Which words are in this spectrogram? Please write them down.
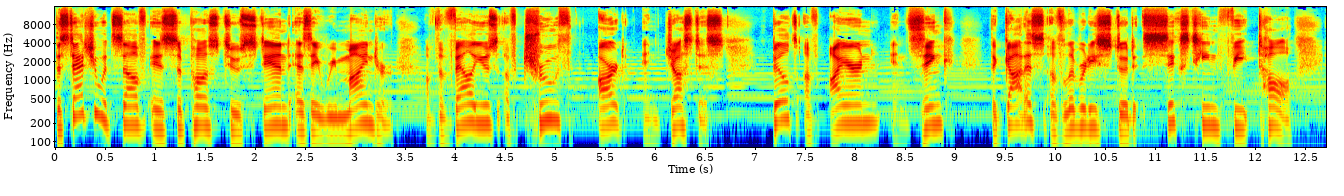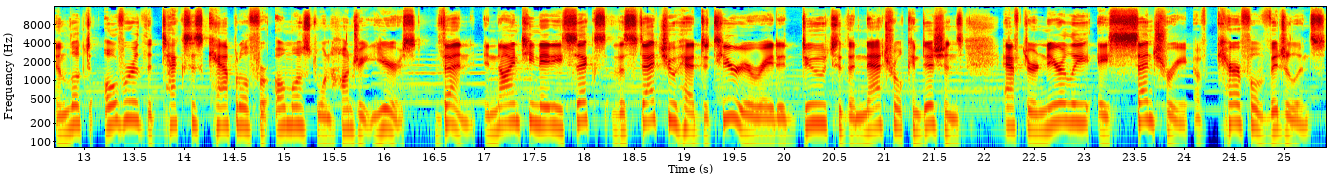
The statue itself is supposed to stand as a reminder of the values of truth, art, and justice. Built of iron and zinc, the goddess of liberty stood 16 feet tall and looked over the Texas Capitol for almost 100 years. Then, in 1986, the statue had deteriorated due to the natural conditions after nearly a century of careful vigilance.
